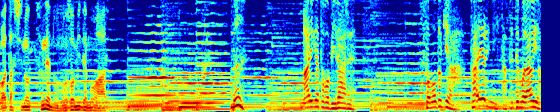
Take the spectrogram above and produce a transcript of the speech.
私の常の望みでもある。うん。ありがとうビラール。その時は頼りにさせてもらうよ。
